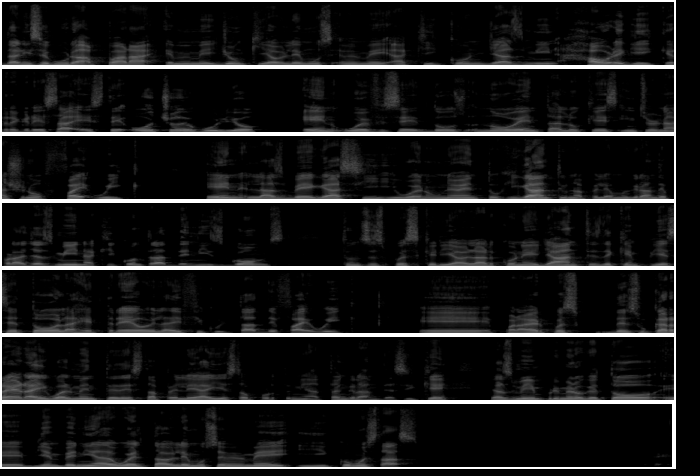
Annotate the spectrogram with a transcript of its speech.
Dani Segura para MMA Junkie. Hablemos MMA aquí con Yasmín Jauregui, que regresa este 8 de julio en UFC 290, lo que es International Fight Week en Las Vegas. Y, bueno, un evento gigante, una pelea muy grande para Yasmín aquí contra Denise Gomes. Entonces, pues quería hablar con ella antes de que empiece todo el ajetreo y la dificultad de Fight Week. Eh, para ver pues de su carrera, igualmente de esta pelea y esta oportunidad tan grande. Así que, Yasmín, primero que todo, eh, bienvenida de vuelta Hablemos MMA y ¿cómo estás?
